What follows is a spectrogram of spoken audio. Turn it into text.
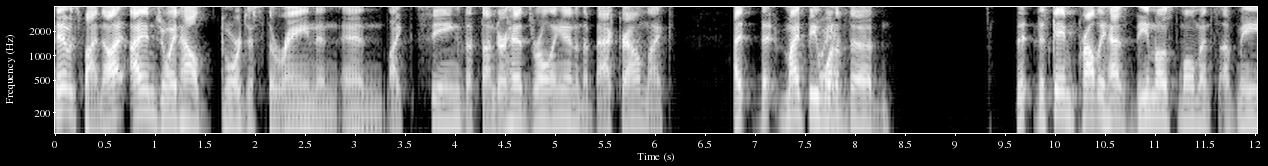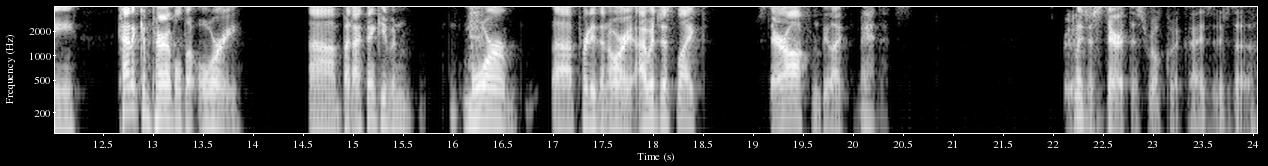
it was fine though. I, I enjoyed how gorgeous the rain and and like seeing the thunderheads rolling in in the background. Like, I that might be Oh, one yeah. of the th- this game probably has the most moments of me kind of comparable to Ori, uh, but I think even more uh, pretty than Ori. I would just like stare off and be like, man, that's. Let me just stare at this real quick, guys. There's a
